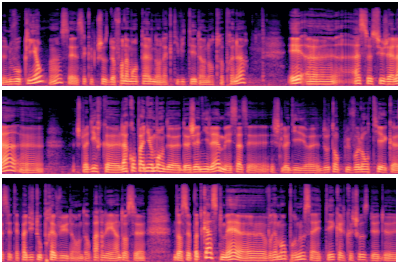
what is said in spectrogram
nouveaux clients, hein, c'est quelque chose de fondamental dans l'activité d'un entrepreneur. Et euh, à ce sujet-là, je dois dire que l'accompagnement de, de et ça, je le dis euh, d'autant plus volontiers que ce n'était pas du tout prévu d'en parler hein, dans, ce, dans ce podcast, mais euh, vraiment pour nous, ça a été quelque chose de,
